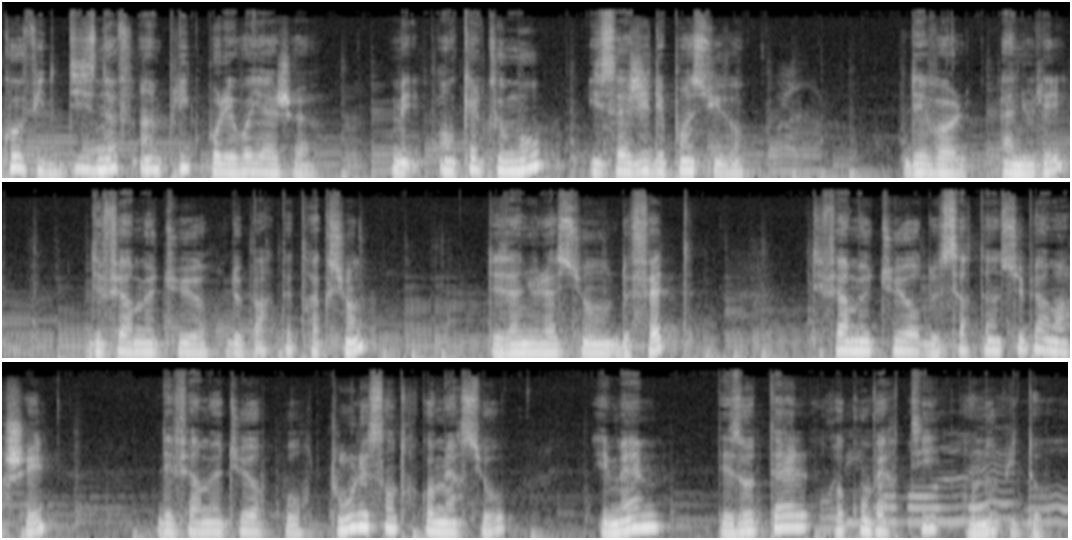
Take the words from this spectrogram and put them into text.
Covid-19 implique pour les voyageurs. Mais en quelques mots, il s'agit des points suivants. Des vols annulés, des fermetures de parcs d'attractions, des annulations de fêtes, des fermetures de certains supermarchés, des fermetures pour tous les centres commerciaux et même des hôtels reconvertis en hôpitaux.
